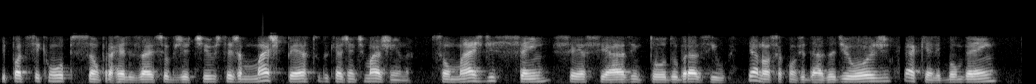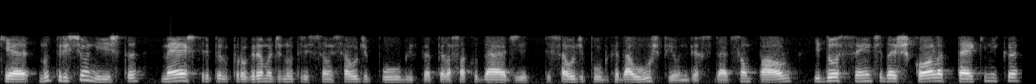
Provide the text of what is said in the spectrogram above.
e pode ser que uma opção para realizar esse objetivo esteja mais perto do que a gente imagina. São mais de 100 CSAs em todo o Brasil. E a nossa convidada de hoje é a Kelly Bombem, que é nutricionista, mestre pelo Programa de Nutrição e Saúde Pública pela Faculdade de Saúde Pública da USP, Universidade de São Paulo, e docente da Escola Técnica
